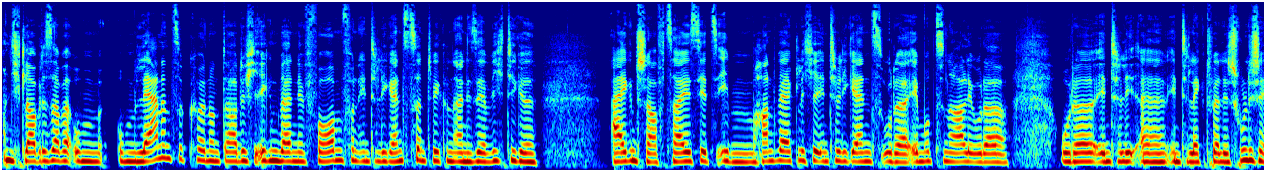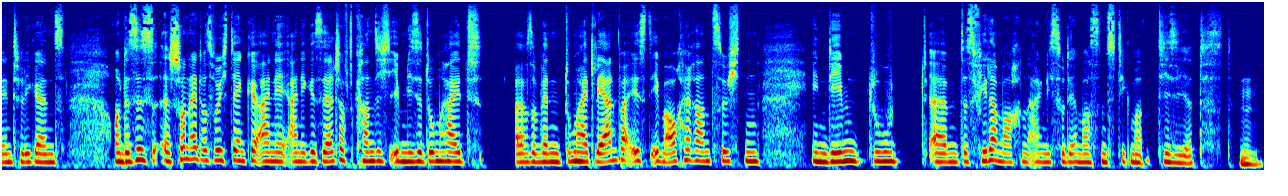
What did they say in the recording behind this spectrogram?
Und ich glaube, das ist aber, um, um lernen zu können und dadurch irgendeine Form von Intelligenz zu entwickeln, eine sehr wichtige Eigenschaft, sei es jetzt eben handwerkliche Intelligenz oder emotionale oder, oder äh, intellektuelle schulische Intelligenz. Und das ist äh, schon etwas, wo ich denke, eine, eine Gesellschaft kann sich eben diese Dummheit also wenn Dummheit lernbar ist, eben auch heranzüchten, indem du ähm, das Fehlermachen eigentlich so dermaßen stigmatisiert. Mhm.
